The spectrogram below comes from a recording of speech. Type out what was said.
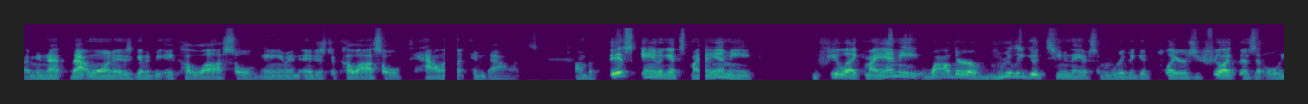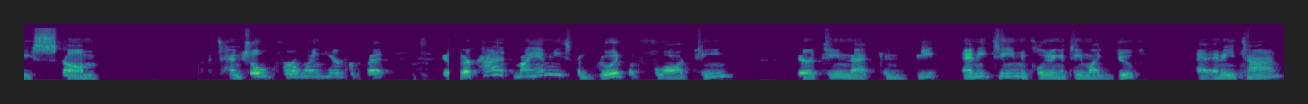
I mean, that that one is going to be a colossal game and, and just a colossal talent imbalance. Um, but this game against Miami, you feel like Miami, while they're a really good team and they have some really good players, you feel like there's at least some potential for a win here for Pitt. You know, they're kind of, Miami's a good but flawed team. They're a team that can beat any team, including a team like Duke, at any time.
